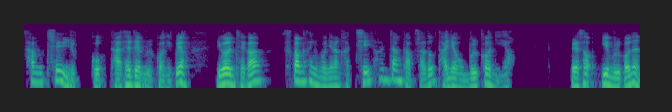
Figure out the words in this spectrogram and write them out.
3769 다세대 물건이고요. 이건 제가 수강생분이랑 같이 현장 답사도 다녀온 물건이에요. 그래서 이 물건은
